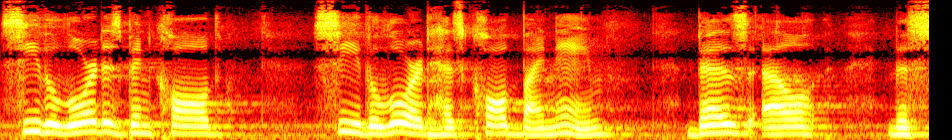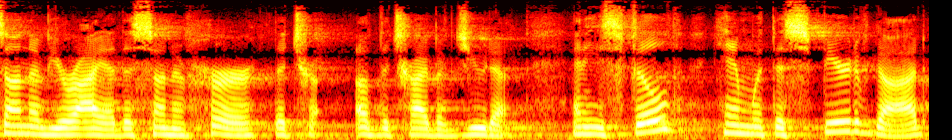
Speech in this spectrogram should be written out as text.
See, the Lord has been called, see, the Lord has called by name Bezalel the son of Uriah, the son of Hur, the tri- of the tribe of Judah. And he's filled him with the Spirit of God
